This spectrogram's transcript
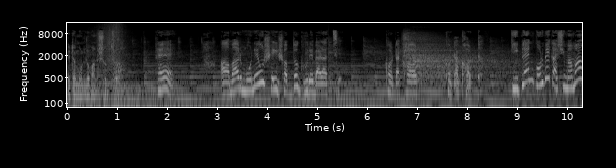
এটা মূল্যবান সূত্র। হ্যাঁ আমার মনেও সেই শব্দ ঘুরে বেড়াচ্ছে। খটাখট খটাখট। কি প্ল্যান করবে কাশি মামা?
